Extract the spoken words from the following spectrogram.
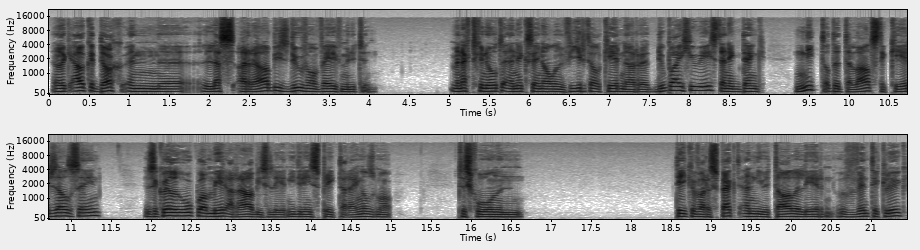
En dat ik elke dag een uh, les Arabisch doe van 5 minuten. Mijn echtgenote en ik zijn al een viertal keer naar uh, Dubai geweest en ik denk niet dat het de laatste keer zal zijn. Dus ik wil ook wat meer Arabisch leren. Iedereen spreekt daar Engels, maar het is gewoon een teken van respect en nieuwe talen leren vind ik leuk.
